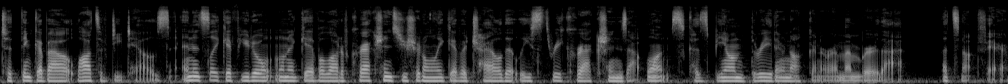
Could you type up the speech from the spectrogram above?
to think about lots of details. And it's like if you don't want to give a lot of corrections, you should only give a child at least three corrections at once because beyond three, they're not going to remember that. That's not fair.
